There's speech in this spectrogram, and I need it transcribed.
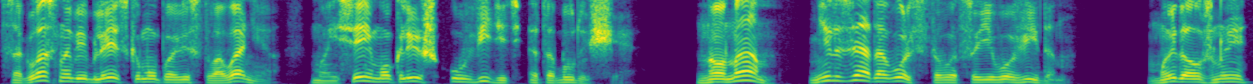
Согласно библейскому повествованию, Моисей мог лишь увидеть это будущее. Но нам нельзя довольствоваться его видом. Мы должны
